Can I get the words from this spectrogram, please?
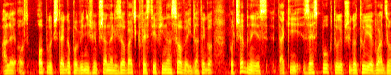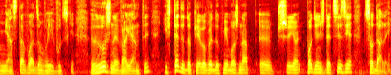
ale oprócz tego powinniśmy przeanalizować kwestie finansowe i dlatego potrzebny jest taki zespół, który przygotuje władzom miasta, władzom wojewódzkie różne warianty i wtedy dopiero według mnie można e, przyjąć, podjąć decyzję, co dalej.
